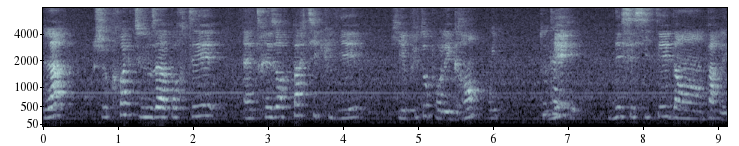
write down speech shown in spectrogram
Là, je crois que tu nous as apporté un trésor particulier qui est plutôt pour les grands, Oui, tout à mais fait. nécessité d'en parler.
